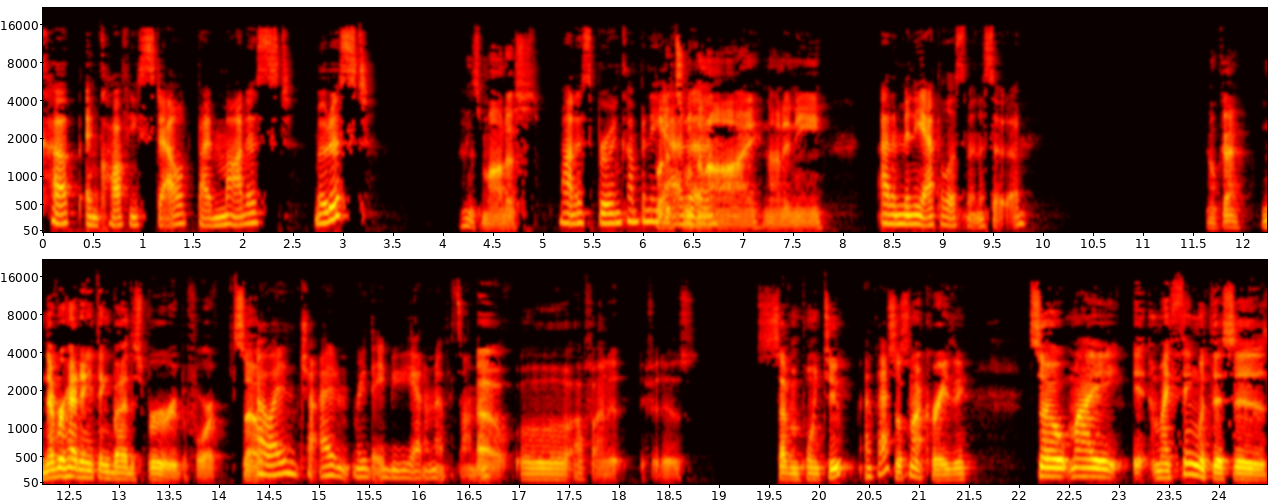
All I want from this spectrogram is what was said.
cup and coffee stout by Modest Modest I think it's modest, Modist Brewing Company but it's with an of, I, not an E. out of Minneapolis, Minnesota. Okay, never had anything by this brewery before, so Oh, I didn't. Ch- I didn't read the ABV. I don't know if it's on there. oh, uh, I'll find it if it is seven point two. Okay. so it's not crazy. So my my thing with this is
